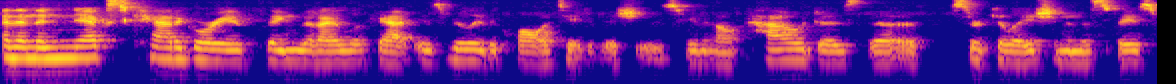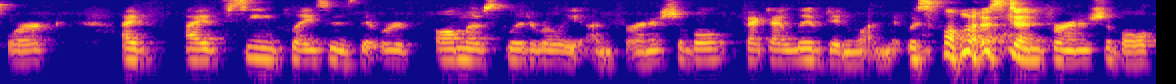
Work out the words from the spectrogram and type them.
And then the next category of thing that I look at is really the qualitative issues. You know, how does the circulation in the space work? I've I've seen places that were almost literally unfurnishable. In fact, I lived in one that was almost unfurnishable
